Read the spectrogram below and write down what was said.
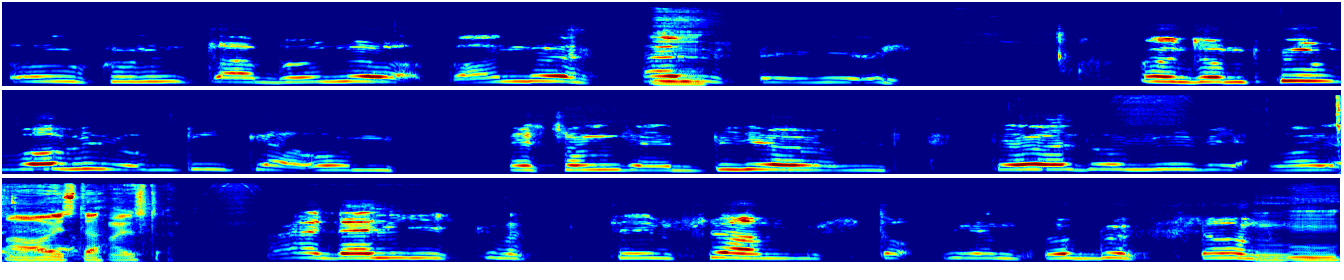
och skjuta på löpande Mm. älgdjur. Och då provade vi att bygga om ett sånt där björnstöd om du vet vad det är. Ja, just det. Ja, just det. Den gick upp till framstocken på bussen. Mm.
